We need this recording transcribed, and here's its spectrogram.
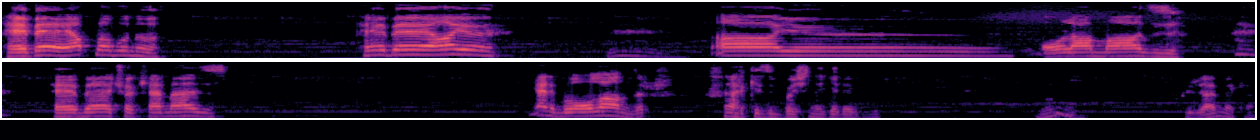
PB yapma bunu. PB hayır. Hayır. Olamaz. PB çökemez. Yani bu olağandır. Herkesin başına gelebilir. Hmm, Güzel mekan.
